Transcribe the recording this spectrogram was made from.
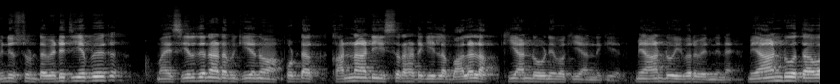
මිනිස්සුන්ට වෙඩි තියපු එක. මම සියලු දෙනාටම කියනවා පොඩ්ඩක් කණ්ණාඩි ඉස්සරහට ගිහිල්ලා බලලා කියන්න ඕනේව කියන්න කියලා. මේ ආණ්ඩුව ඉවර වෙන්නේ නැහැ. මේ ආණ්ඩුව තව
